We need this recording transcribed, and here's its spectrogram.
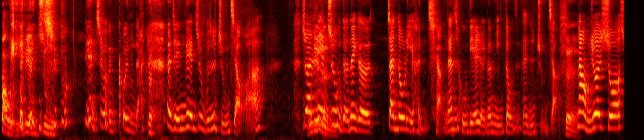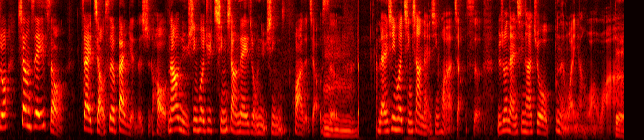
爆乳 练柱，练柱很困难，而且练柱不是主角啊。虽然练柱的那个战斗力很强，但是蝴蝶人跟祢豆子才是主角。对，那我们就会说说，像这一种在角色扮演的时候，然后女性会去倾向那一种女性化的角色，男性会倾向男性化的角色。比如说男性他就不能玩洋娃娃，对。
